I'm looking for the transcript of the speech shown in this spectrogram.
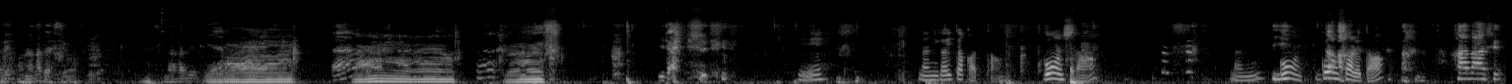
あれ、お腹出してますけど。お腹出て。あ痛い。え何が痛かったん。ゴンしたん。何ゴン、ゴンされた鼻で、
